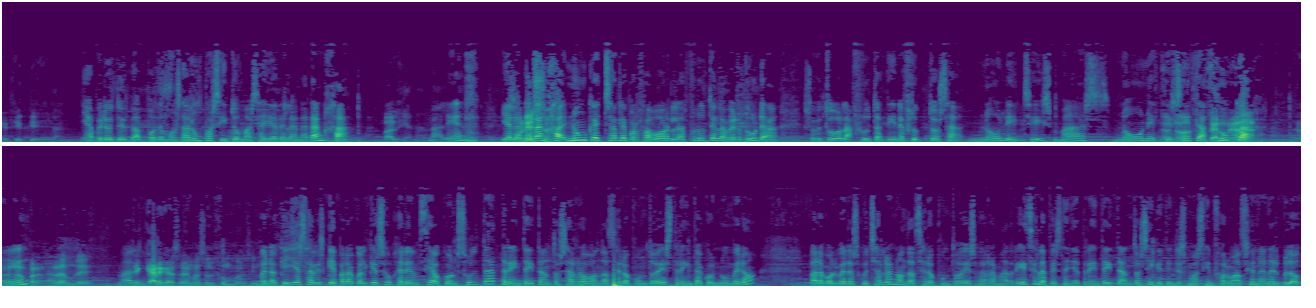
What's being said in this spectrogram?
decir que... Ya, pero podemos dar un pasito más allá de la naranja. Vale. ¿Vale? Y a la naranja, nunca echarle, por favor, la fruta y la verdura, sobre todo la fruta, tiene fructosa. No le echéis más, no necesita azúcar. No, ¿eh? para nada, hombre. Te cargas además el zumo. Bueno, que ya sabes que para cualquier sugerencia o consulta, treinta y tantos arroba onda cero punto es, treinta con número, para volver a escucharlo en onda cero punto es barra Madrid, en la pestaña treinta y tantos, y que tienes más información en el blog,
